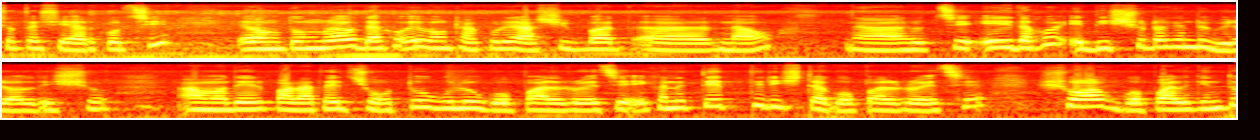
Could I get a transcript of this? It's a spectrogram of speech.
সাথে শেয়ার করছি। এবং তোমরাও দেখো এবং ঠাকুরের আশীর্বাদ নাও। হচ্ছে এই দেখো, এই দৃশ্যটা কিন্তু বিরল দৃশ্য। আমাদের পাড়াতে যতগুলো গোপাল রয়েছে, এখানে তেত্রিশটা গোপাল রয়েছে, সব গোপাল কিন্তু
